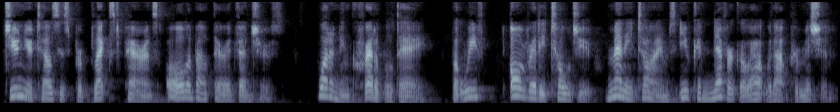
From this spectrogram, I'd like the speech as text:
Junior tells his perplexed parents all about their adventures. What an incredible day. But we've already told you many times you can never go out without permission.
